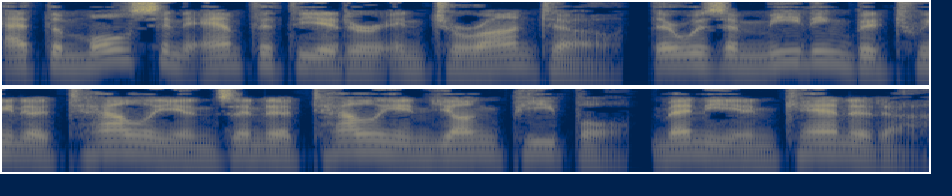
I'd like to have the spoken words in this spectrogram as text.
At the Molson Amphitheatre in Toronto, there was a meeting between Italians and Italian young people, many in Canada.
